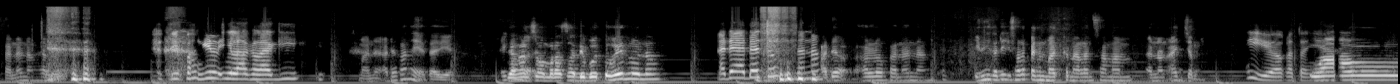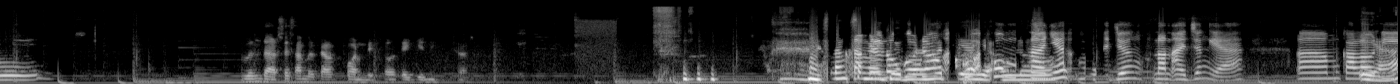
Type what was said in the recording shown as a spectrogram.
kananang halo Dipanggil hilang lagi. mana ada kan ya tadi ya Eh, Jangan so merasa dibutuhin lu, Nang. Ada ada tuh Nanang. Ada halo Kak Nanang. Ini tadi soalnya pengen banget kenalan sama eh, Non Ajeng. Iya katanya. Wow. Sebentar, saya sambil telepon deh kalau kayak gini. Mas Nang Sambil nunggu dong, banget aku, ya, ya aku Allah. nanya Ajeng, non Ajeng ya. Em, kalau Iya. di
